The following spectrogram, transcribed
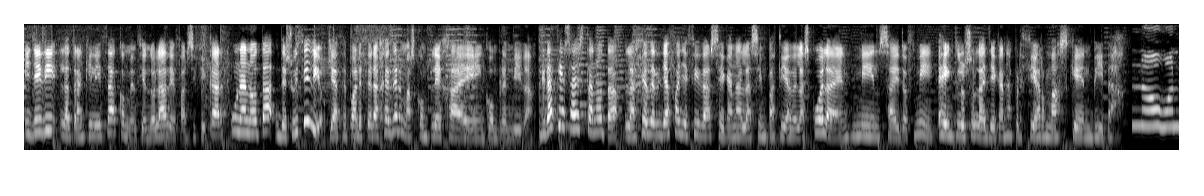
y JD la tranquiliza convenciéndola de falsificar una nota de suicidio que hace parecer a Heather más compleja e incomprendida. Gracias a esta nota, la Heather ya fallecida se gana la simpatía de la escuela en Me Inside of Me e incluso la llegan a apreciar más que en vida. No one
